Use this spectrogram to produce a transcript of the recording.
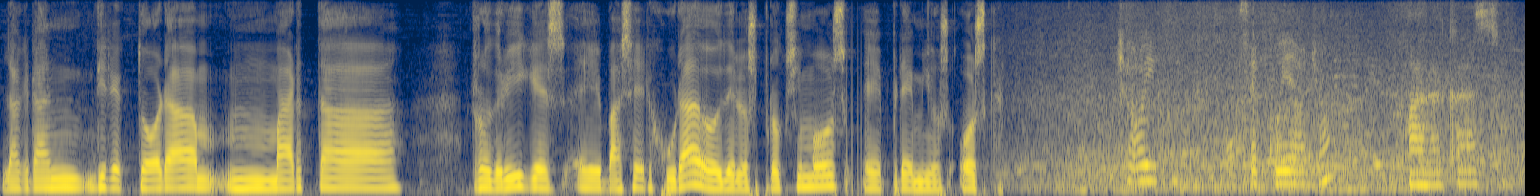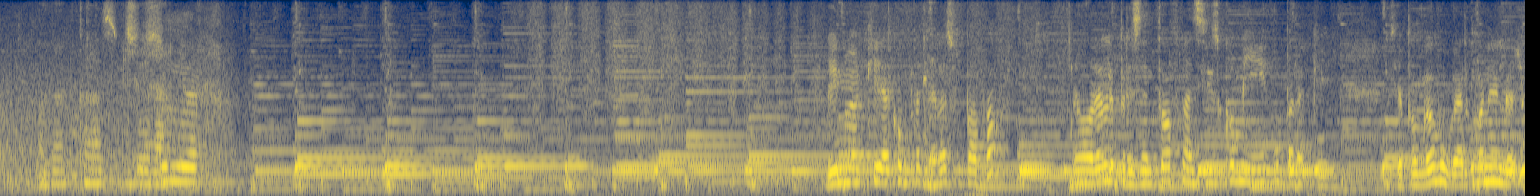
la gran directora Marta Rodríguez va a ser jurado de los próximos premios Oscar. se cuida yo. Haga caso, haga caso. Sí, señora. ¿Vino aquí a acompañar a su papá? Ahora le presento a Francisco, mi hijo, para que se ponga a jugar con el hoyo.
